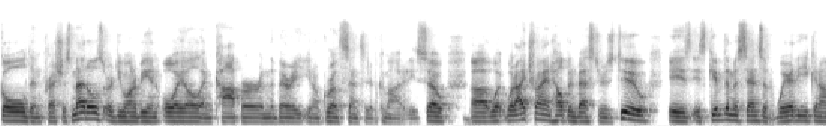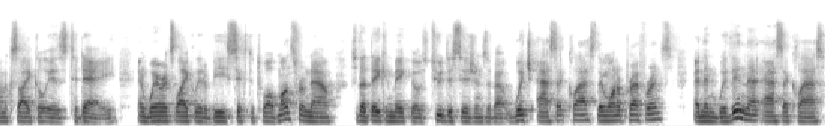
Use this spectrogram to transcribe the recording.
gold and precious metals, or do you want to be in oil and copper and the very you know growth sensitive commodities? So uh, what what I try and help investors do is is give them a sense of where the economic cycle is today and where it's likely to be six to twelve months from now, so that they can make those two decisions about which asset class they want to preference, and then within that asset class,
